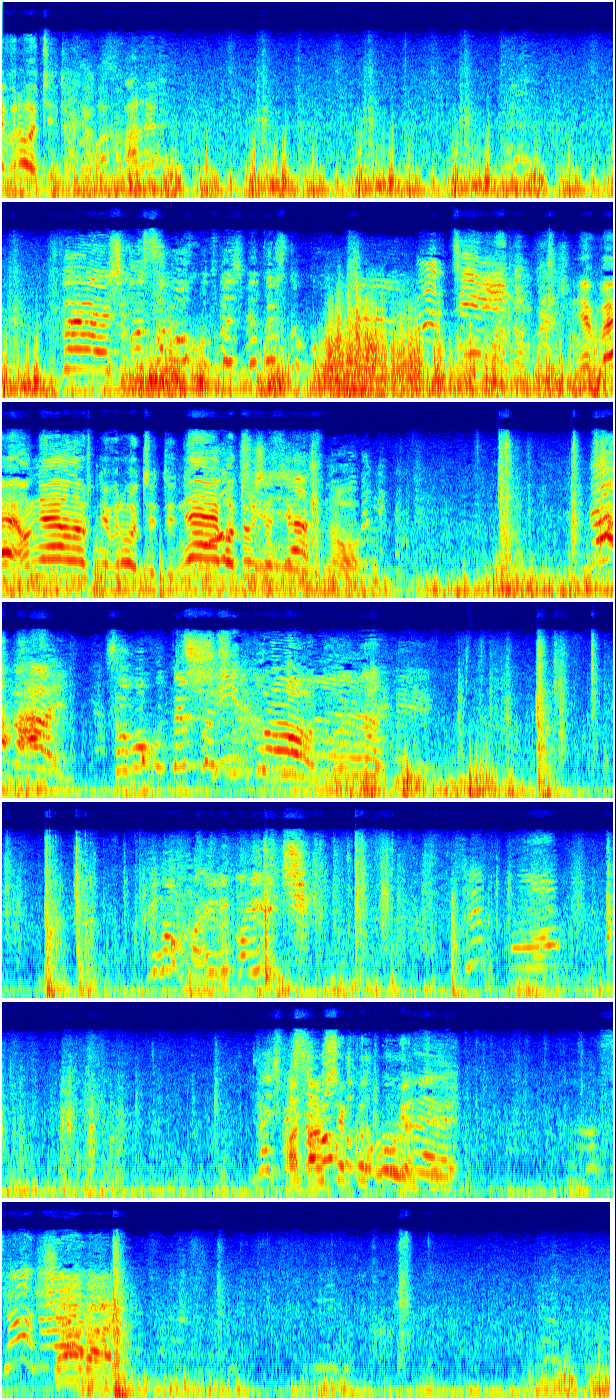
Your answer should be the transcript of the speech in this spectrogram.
wróci tu chyba, ale... Weź, on samochód weźmie też do góry. Ma tam być. Nie we, on nie, ona już nie wróci, ty. Nie, bo tu już jest jasno. Dawaj! Samochód też weźmie Cicho! do góry. Kurna ty! Wynocha, Eliko, idź. Szybko! Weźmy A tam się samochód do kotłuje, góry. ty. Siadaj! Siadaj. Bierze się do siebie. O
